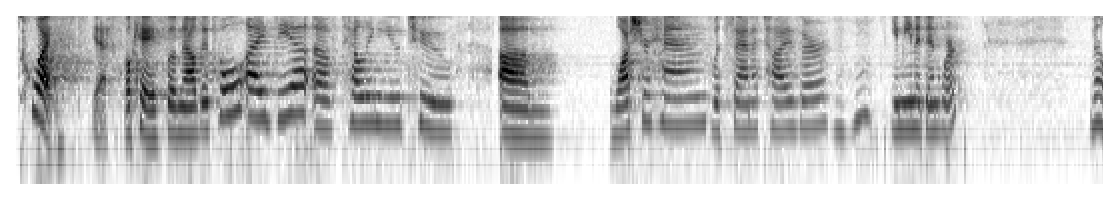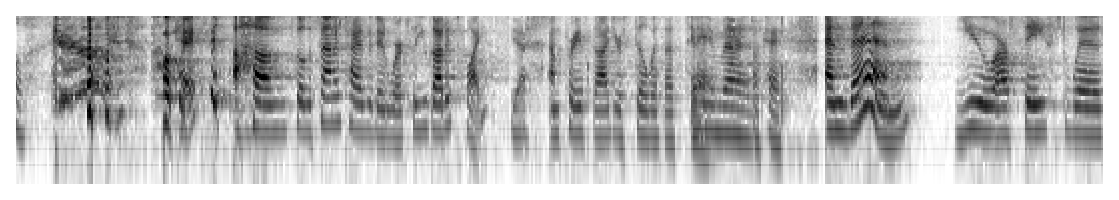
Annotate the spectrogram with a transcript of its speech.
twice. Yes. Okay, so now this whole idea of telling you to um, wash your hands with sanitizer, Mm-hmm. you mean it didn't work? no. Okay. um, so the sanitizer didn't work, so you got it twice. Yes. And praise God, you're still with us today. Amen. Okay. And then you are faced with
